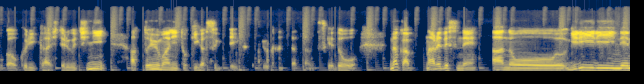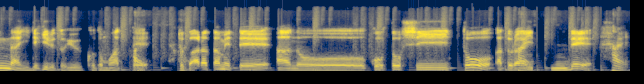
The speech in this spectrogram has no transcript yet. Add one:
とかを繰り返してるうちに、あっという間に時が過ぎていくという感じだったんですけど、なんか、あれですね、あのーギリギリ年内にできるということもあって、はい。ちょっと改めて、あのー今年と、あと来年で、はい。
